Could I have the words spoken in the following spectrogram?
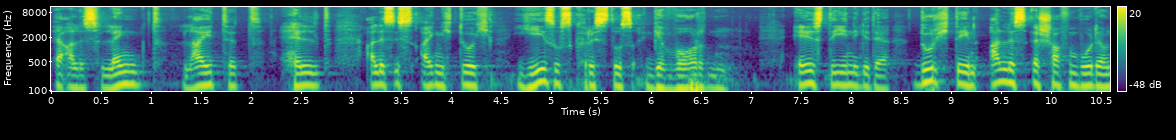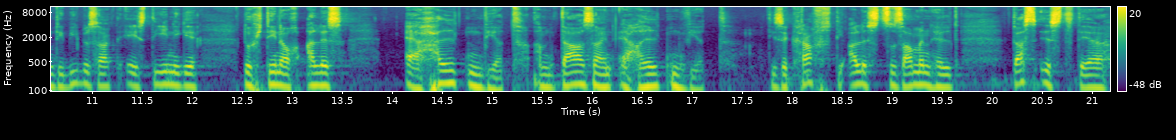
er alles lenkt, leitet, hält. Alles ist eigentlich durch Jesus Christus geworden. Er ist derjenige, der durch den alles erschaffen wurde und die Bibel sagt, er ist derjenige, durch den auch alles erhalten wird, am Dasein erhalten wird diese Kraft, die alles zusammenhält, das ist der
